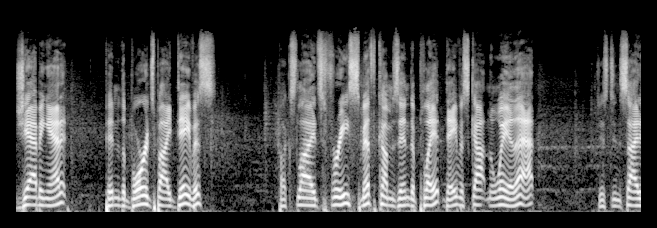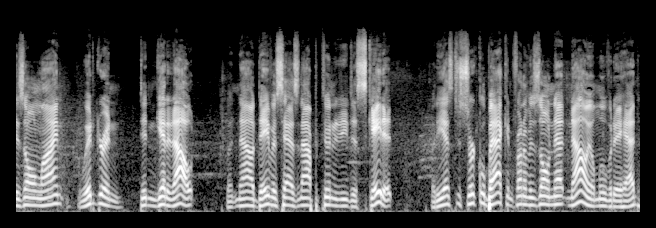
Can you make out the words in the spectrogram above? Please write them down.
jabbing at it. Pinned to the boards by Davis. Puck slides free. Smith comes in to play it. Davis got in the way of that. Just inside his own line. Widgren didn't get it out, but now Davis has an opportunity to skate it. But he has to circle back in front of his own net. Now he'll move it ahead.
